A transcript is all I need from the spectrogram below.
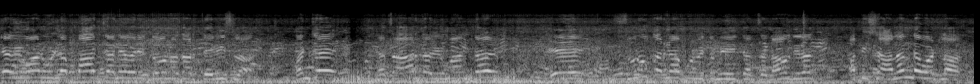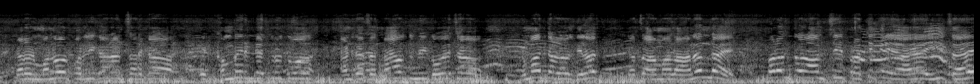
ते विमान उडलं पाच जानेवारी दोन हजार तेवीसला. म्हणजे त्याचा अर्थ विमानतळ हे सुरू करण्यापूर्वी तुम्ही त्यांचं नाव दिलं. अतिशय आनंद वाटला कारण मनोहर पर्रीकरांसारखा एक खंबीर नेतृत्व आणि त्याचं नाव तुम्ही गोव्याच्या विमानतळाला दिलं त्याचा आम्हाला आनंद आहे. परंतु आमची प्रतिक्रिया आहे हीच आहे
